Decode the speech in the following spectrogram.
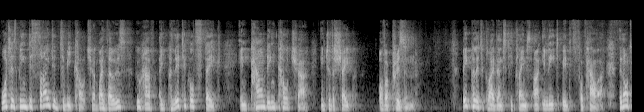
what has been decided to be culture by those who have a political stake in pounding culture into the shape of a prison. Big political identity claims are elite bids for power. They're not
